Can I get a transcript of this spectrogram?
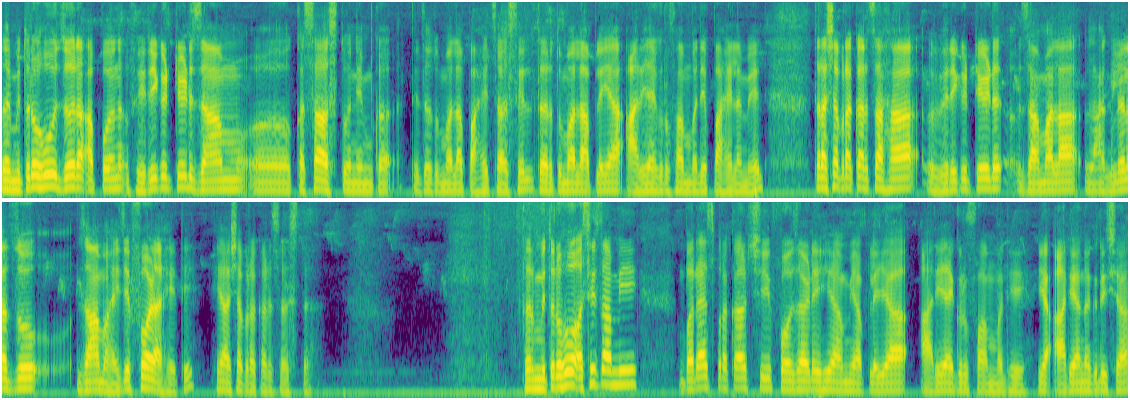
तर मित्र हो जर आपण फेरिकेटेड जाम कसा असतो नेमका ते जर तुम्हाला पाहायचं असेल तर तुम्हाला आपल्या या आर्या फार्ममध्ये पाहायला मिळेल. तर अशा प्रकारचा हा व्हेरिकेटेड जामाला लागलेला जो जाम आहे जे फळ आहे ते हे अशा प्रकारचं असतं. तर मित्र हो असेच आम्ही बऱ्याच प्रकारची फळझाडे ही आम्ही आपल्या या आर्या ॲग्रो फार्ममध्ये या आर्यानगरीच्या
